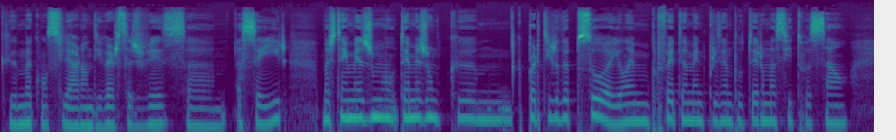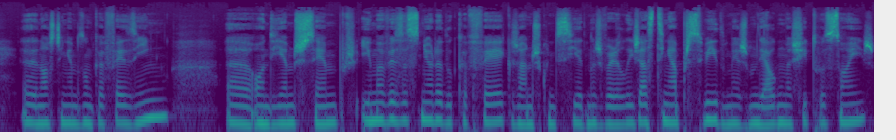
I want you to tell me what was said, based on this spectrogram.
que me aconselharam diversas vezes a, a sair, mas tem mesmo, tem mesmo que, que partir da pessoa. Eu lembro perfeitamente, por exemplo, ter uma situação, uh, nós tínhamos um cafezinho uh, onde íamos sempre, e uma vez a senhora do café, que já nos conhecia de nos ver ali, já se tinha apercebido mesmo de algumas situações,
